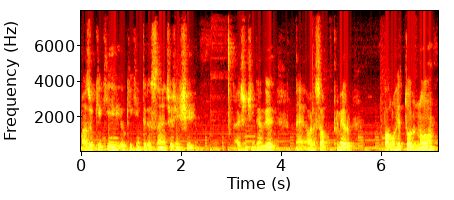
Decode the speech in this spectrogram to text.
Mas o que que, o que que é interessante a gente, a gente entender? Né? Olha só, primeiro, Paulo retornou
